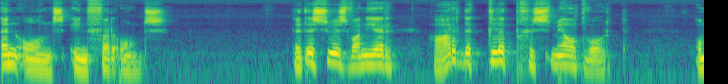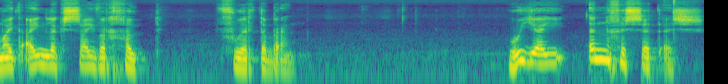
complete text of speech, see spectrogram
in ons en vir ons. Dit is soos wanneer harde klip gesmeld word om uiteindelik suiwer goud voor te bring. Hoe jy ingesit is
